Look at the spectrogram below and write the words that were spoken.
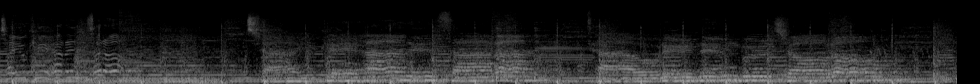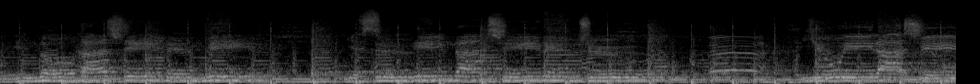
자유케 하는 사람 자유케 하는 사람 타오르는 불처럼 인도하시는 빛 예수님 당신은 주. 유일하신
